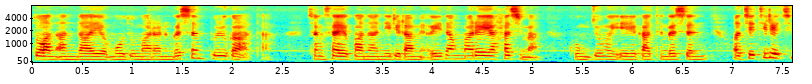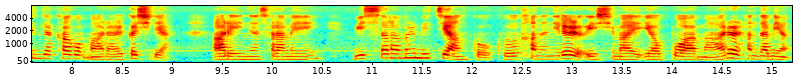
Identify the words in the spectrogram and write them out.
또한 안다 하여 모두 말하는 것은 불가하다. 정사에 관한 일이라면 의당 말해야 하지만 공중의 일 같은 것은 어찌 뒤에 짐작하고 말할 것이랴. 아래 있는 사람의 윗사람을 믿지 않고 그 하는 일을 의심하여 엿보아 말을 한다면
